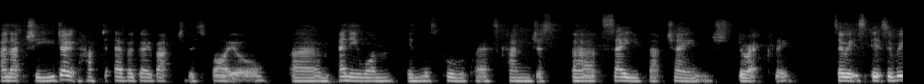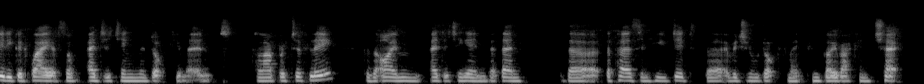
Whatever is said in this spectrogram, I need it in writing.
And actually, you don't have to ever go back to this file. Um, anyone in this pull request can just uh, save that change directly. So it's it's a really good way of sort of editing the document collaboratively because I'm editing in, but then the, the person who did the original document can go back and check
